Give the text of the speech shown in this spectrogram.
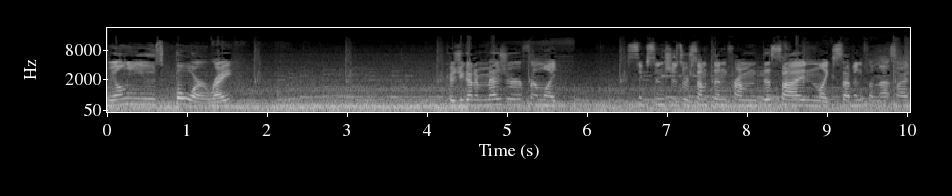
We only use four, right? Because you got to measure from like six inches or something from this side and like seven from that side.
